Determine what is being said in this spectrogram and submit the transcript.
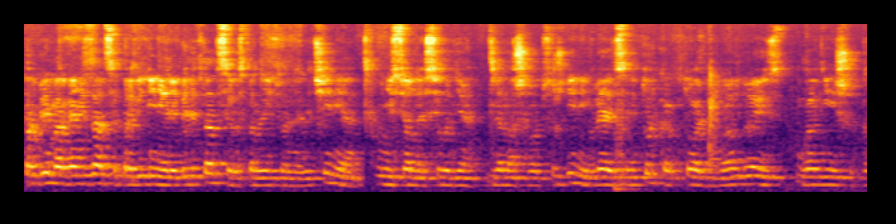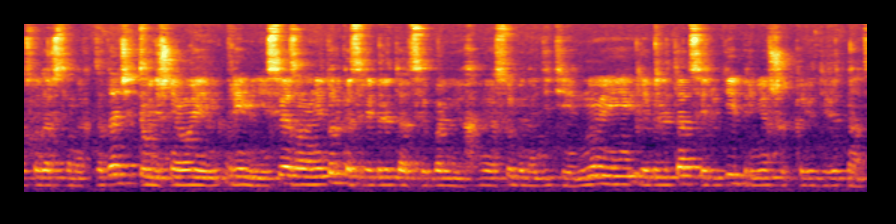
Проблема организации проведения реабилитации и восстановительного лечения, унесенная сегодня для нашего обсуждения, является не только актуальной, но и одной из главнейших государственных задач сегодняшнего времени и связана не только с реабилитацией больных, особенно детей, но и реабилитацией людей, перенесших COVID-19.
